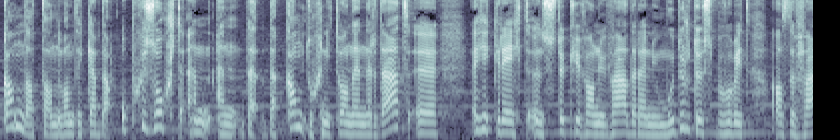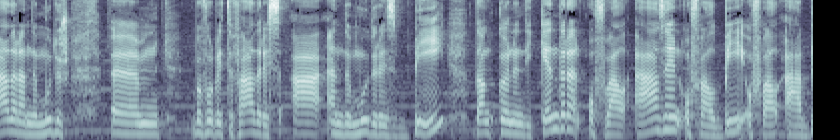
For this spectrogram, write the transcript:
kan dat dan? Want ik heb dat opgezocht en, en dat, dat kan toch niet? Want inderdaad, eh, je krijgt een stukje van je vader en je moeder. Dus bijvoorbeeld als de vader en de moeder... ehm, bijvoorbeeld de vader is A en de moeder is B, dan kunnen die kinderen ofwel A zijn, ofwel B, ofwel AB.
